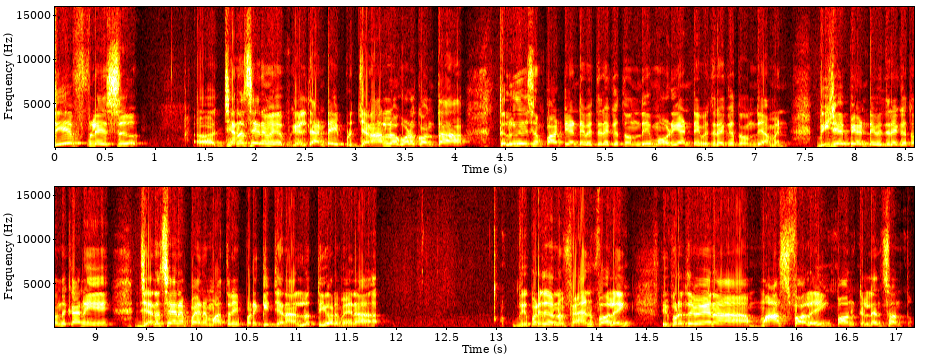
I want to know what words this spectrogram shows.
సేఫ్ ప్లేస్ జనసేన వైపుకి వెళ్తే అంటే ఇప్పుడు జనాల్లో కూడా కొంత తెలుగుదేశం పార్టీ అంటే వ్యతిరేకత ఉంది మోడీ అంటే వ్యతిరేకత ఉంది ఐ మీన్ బీజేపీ అంటే వ్యతిరేకత ఉంది కానీ జనసేన పైన మాత్రం ఇప్పటికీ జనాల్లో తీవ్రమైన విపరీతమైన ఫ్యాన్ ఫాలోయింగ్ విపరీతమైన మాస్ ఫాలోయింగ్ పవన్ కళ్యాణ్ సొంతం.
